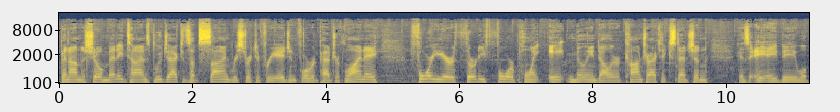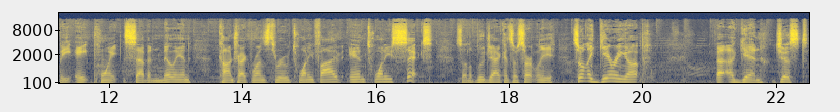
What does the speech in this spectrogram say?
been on the show many times. Blue Jackets have signed restricted free agent forward Patrik Laine, four year, $34.8 million contract extension. His AAV will be 8.7 million. Contract runs through 25 and 26. So the Blue Jackets are certainly certainly gearing up. Uh, again, just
